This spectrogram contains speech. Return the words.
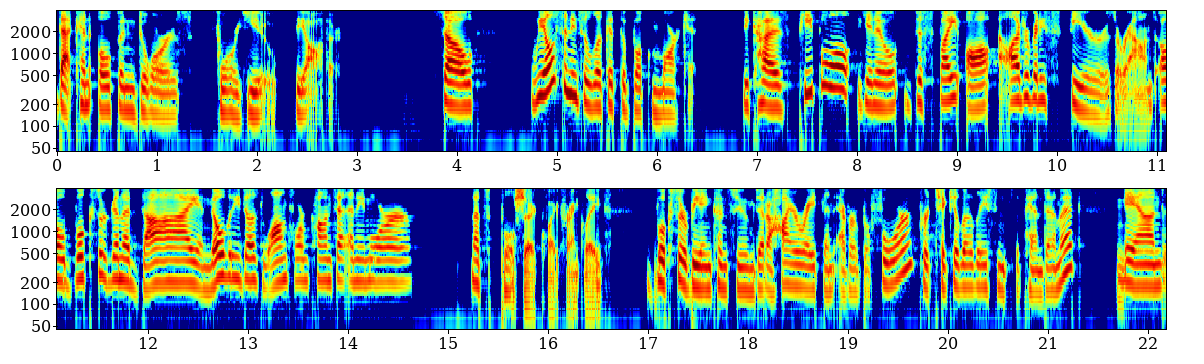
that can open doors for you, the author. So we also need to look at the book market because people, you know, despite all everybody's fears around, oh, books are going to die and nobody does long form content anymore. That's bullshit, quite frankly. Books are being consumed at a higher rate than ever before, particularly since the pandemic. Mm. And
